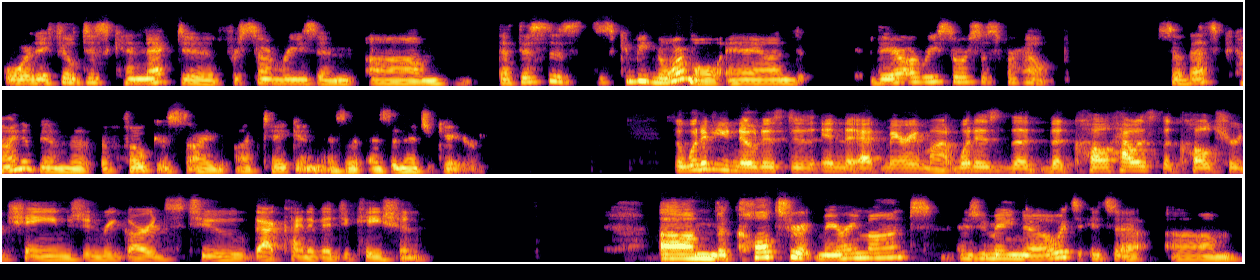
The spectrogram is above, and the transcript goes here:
or they feel disconnected for some reason um, that this is this can be normal and there are resources for help. So that's kind of been the, the focus I, i've taken as, a, as an educator so what have you noticed in the, at mariemont what is the the how has the culture changed in regards to that kind of education um, the culture at mariemont as you may know it's it's a um,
